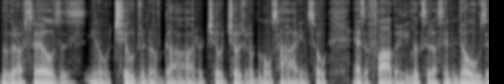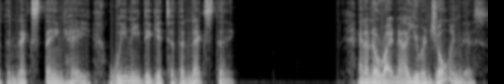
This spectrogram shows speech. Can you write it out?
look at ourselves as you know children of God or ch- children of the Most High, and so as a father, He looks at us and knows that the next thing, hey, we need to get to the next thing. And I know right now you're enjoying this,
